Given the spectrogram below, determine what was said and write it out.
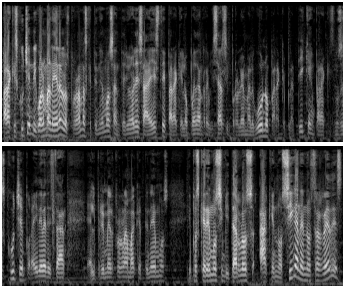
para que escuchen de igual manera los programas que tenemos anteriores a este, para que lo puedan revisar sin problema alguno, para que platiquen, para que nos escuchen, por ahí debe de estar el primer programa que tenemos y pues queremos invitarlos a que nos sigan en nuestras redes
